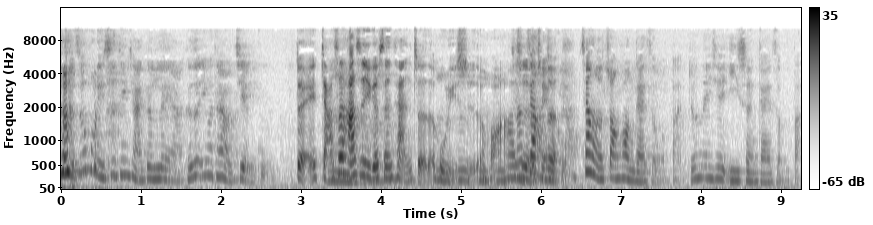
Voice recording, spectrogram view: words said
可是护理师听起来更累啊。可是因为他有见骨，对，假设他是一个生产者的护理师的话，他是这样的这样的状况该怎么办？就那些医生该怎么办？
